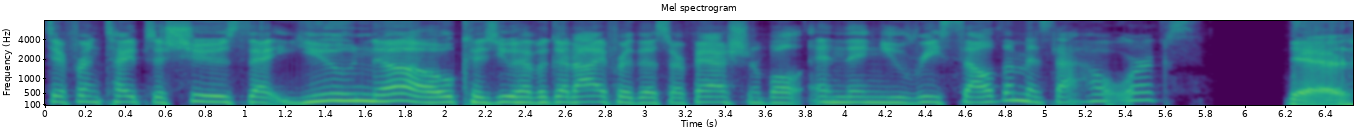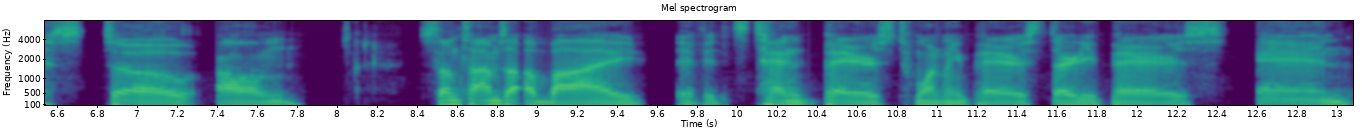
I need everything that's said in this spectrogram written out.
different types of shoes that you know because you have a good eye for this are fashionable and then you resell them is that how it works Yes. So um sometimes I'll buy if it's 10 pairs, 20 pairs, 30 pairs, and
